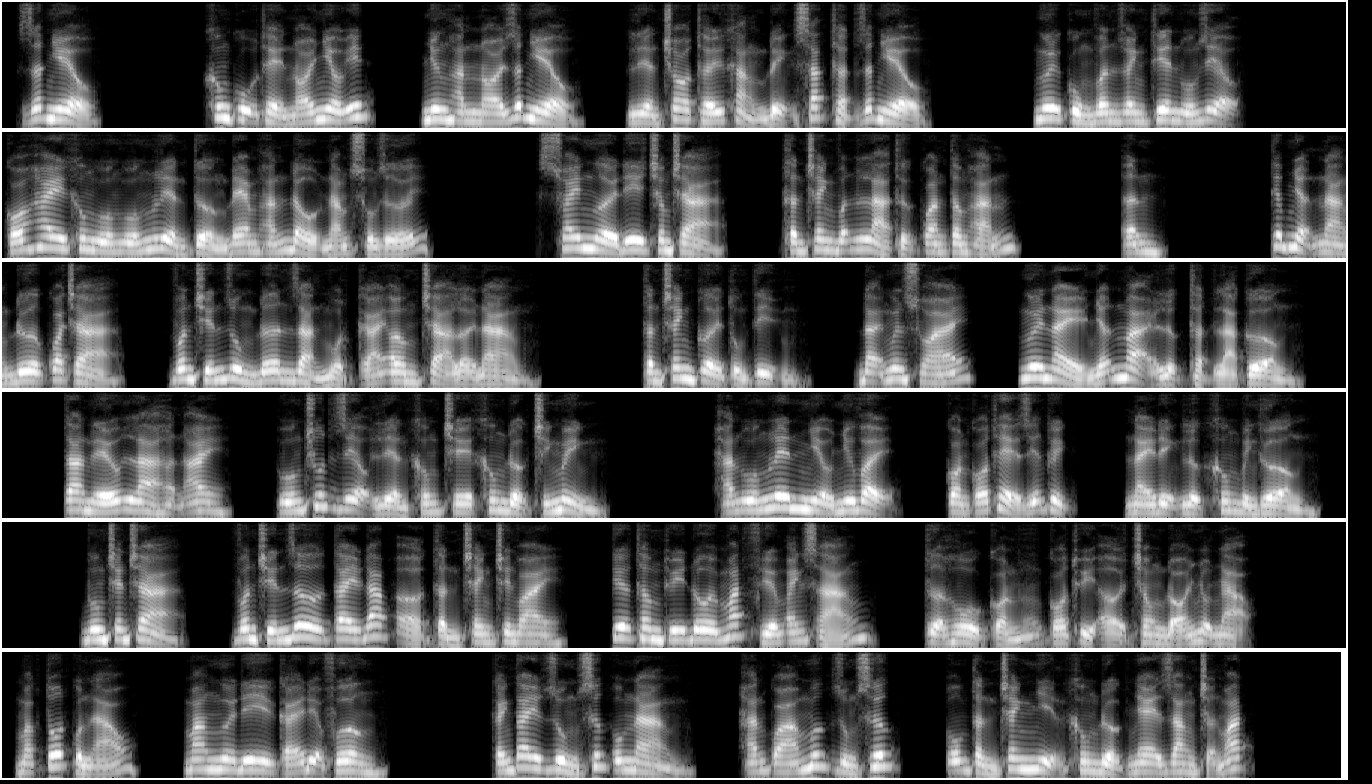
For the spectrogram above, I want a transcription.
Rất nhiều. Không cụ thể nói nhiều ít, nhưng hắn nói rất nhiều, liền cho thấy khẳng định xác thật rất nhiều. Ngươi cùng Vân Doanh Thiên uống rượu. Có hay không uống uống liền tưởng đem hắn đầu nắm xuống dưới. Xoay người đi châm trà, thần tranh vẫn là thực quan tâm hắn. ân Tiếp nhận nàng đưa qua trà, Vân Chiến dùng đơn giản một cái âm trả lời nàng. Tần tranh cười tủm tỉm, đại nguyên soái ngươi này nhẫn mại lực thật là cường. Ta nếu là hận ai, uống chút rượu liền không chế không được chính mình. Hắn uống lên nhiều như vậy, còn có thể diễn kịch, này định lực không bình thường. Buông chén trà, vân chiến giơ tay đáp ở tần tranh trên vai, kia thâm thúy đôi mắt phiếm ánh sáng, tựa hồ còn có thủy ở trong đó nhộn nhạo. Mặc tốt quần áo, mang ngươi đi cái địa phương. Cánh tay dùng sức ôm nàng, hắn quá mức dùng sức, ôm tần tranh nhịn không được nhe răng trợn mắt.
